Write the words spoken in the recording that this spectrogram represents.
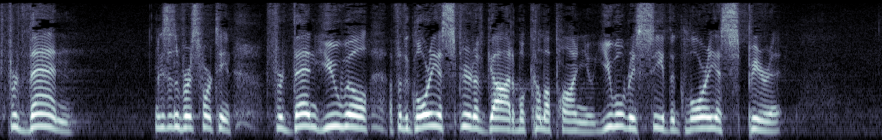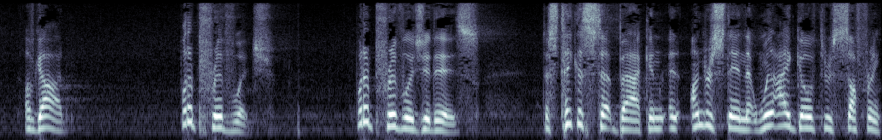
for then, this is in verse 14, for then you will, for the glorious Spirit of God will come upon you. You will receive the glorious Spirit of God. What a privilege what a privilege it is. Just take a step back and, and, understand that when I go through suffering,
